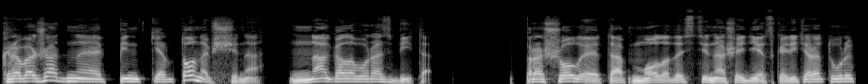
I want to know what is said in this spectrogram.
Кровожадная пинкертоновщина на голову разбита. Прошел и этап молодости нашей детской литературы,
